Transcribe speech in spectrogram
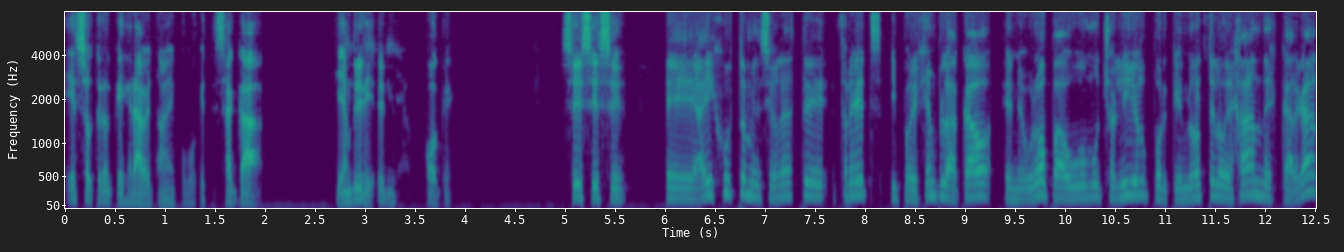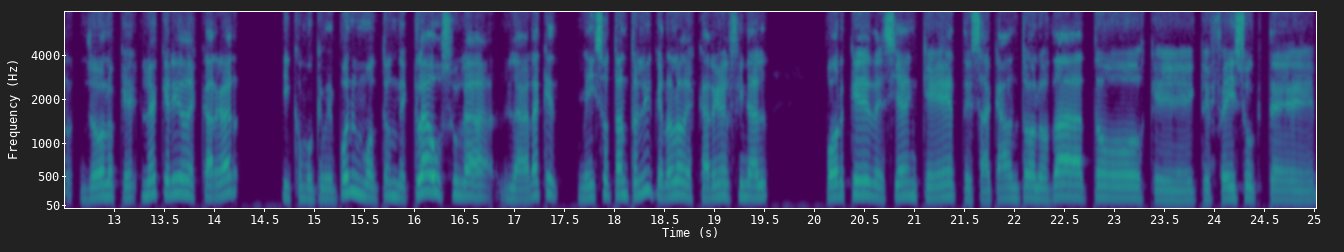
eso creo que es grave también, como que te saca tiempo y, enfoque. Sí, sí, sí. Eh, ahí justo mencionaste threads y por ejemplo acá en Europa hubo mucho lío porque no te lo dejaban descargar. Yo lo que lo he querido descargar y como que me pone un montón de cláusulas. La verdad que me hizo tanto lío que no lo descargué al final porque decían que te sacaban todos los datos, que, que Facebook te...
